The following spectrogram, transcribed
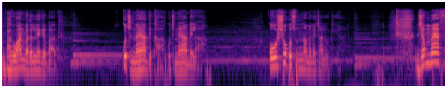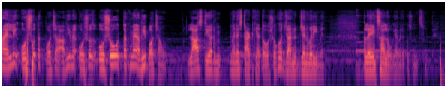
भगवान बदलने के बाद कुछ नया दिखा, कुछ नया मिला। ओशो को सुनना मैंने चालू किया। जब मैं फाइनली ओशो तक पहुँचा, अभी मैं ओशो ओशो तक मैं अभी पहुँचा हूँ। लास्ट ईयर मैंने स्टार्ट किया था ओशो को जनवरी में। मतलब एक साल हो गया मेरे को सुनते सुनते।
